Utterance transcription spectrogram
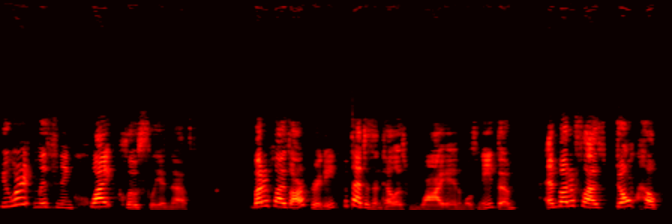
you weren't listening quite closely enough. Butterflies are pretty, but that doesn't tell us why animals need them. And butterflies don't help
